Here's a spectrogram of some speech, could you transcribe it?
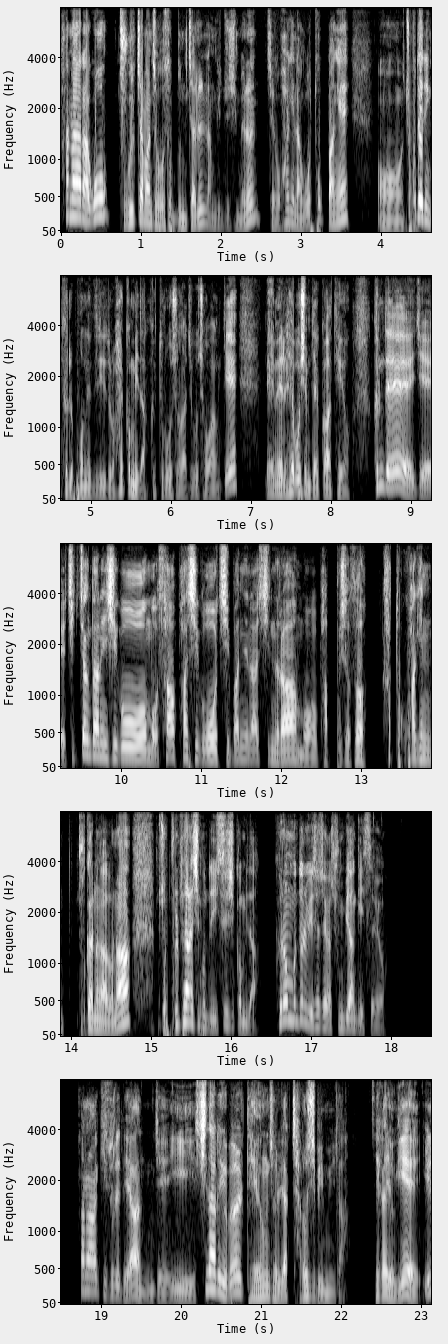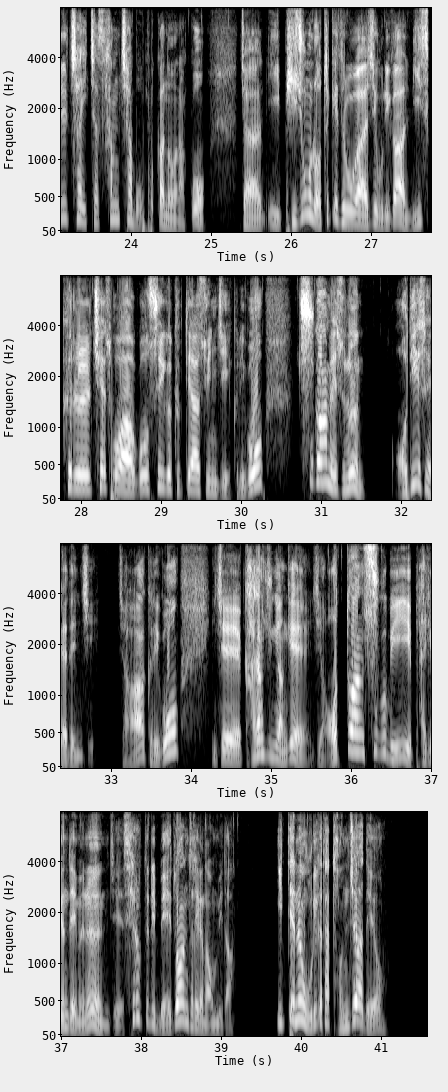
하나라고 두 글자만 적어서 문자를 남겨주시면은 제가 확인하고 톡방에 어, 초대 링크를 보내드리도록 할 겁니다. 그 들어오셔가지고 저와 함께 매매를 해보시면 될 것 같아요. 근데 이제 직장 다니시고 뭐 사업하시고 집안일 하시느라 뭐 바쁘셔서 카톡 확인 불가능하거나 좀 불편하신 분들 있으실 겁니다. 그런 분들을 위해서 제가 준비한 게 있어요. 하나 기술에 대한 이제 이 시나리오별 대응 전략 자료집입니다. 제가 여기에 1차, 2차, 3차 목표가 넣어놨고, 자, 이 비중을 어떻게 들고 가야지 우리가 리스크를 최소화하고 수익을 극대화할 수 있는지, 그리고 추가 매수는 어디에서 해야 되는지, 자, 그리고 이제 가장 중요한 게 이제 어떠한 수급이 발견되면은 이제 세력들이 매도하는 자리가 나옵니다. 이때는 우리가 다 던져야 돼요.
